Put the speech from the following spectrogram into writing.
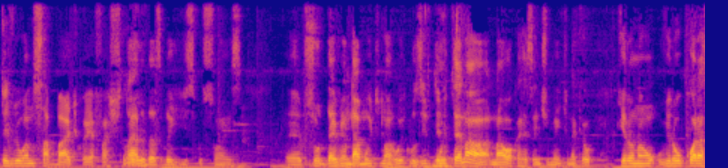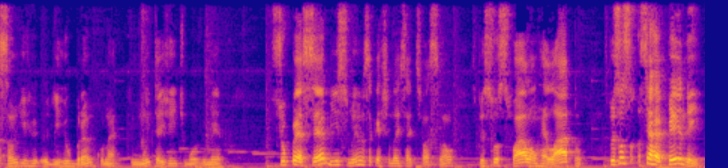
teve o um ano sabático aí afastado das grandes discussões. É, o senhor deve andar muito na rua, inclusive teve muito. até na, na Oca recentemente, né? Que eu queira ou não, virou o coração de, de Rio Branco, né? Tem muita gente em movimento. O senhor percebe isso mesmo, essa questão da insatisfação? As pessoas falam, relatam, as pessoas se arrependem.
